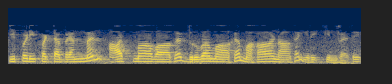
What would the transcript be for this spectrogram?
இப்படிப்பட்ட பிரம்மன் ஆத்மாவாக துருவமாக மகானாக இருக்கின்றது.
